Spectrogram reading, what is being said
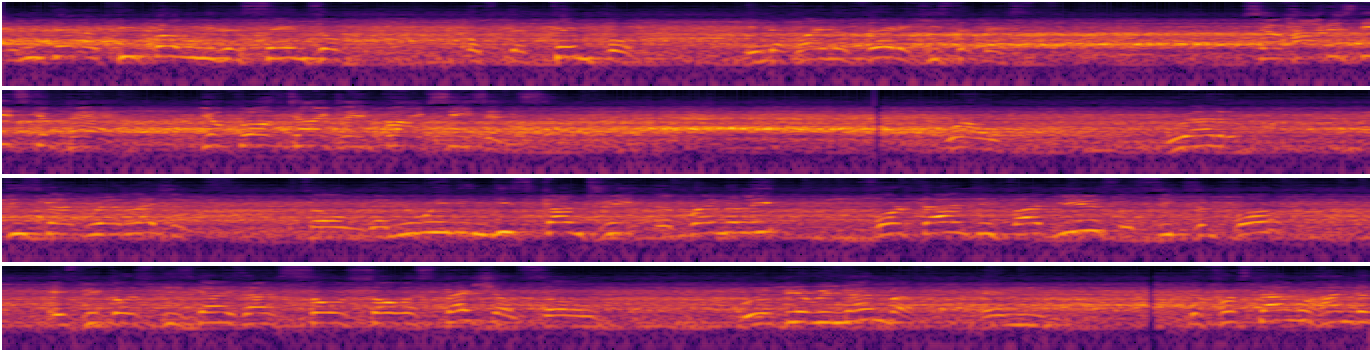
and with uh, people with a sense of, of the tempo in the final third. He's the best. So how does this compare? Your fourth title in five seasons. Wow, we are these guys. We are legends. So when you win in this country, the Premier League, four times in five years, or six and four, it's because these guys are so, so special. So we'll be remembered. And the first time, 100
